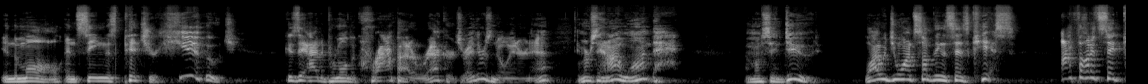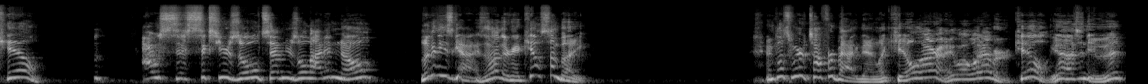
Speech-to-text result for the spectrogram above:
in the mall and seeing this picture, huge, because they had to promote the crap out of records, right? There was no internet. I remember saying, "I want that." My mom saying, "Dude, why would you want something that says Kiss?" I thought it said Kill. I was six years old, seven years old. I didn't know. Look at these guys. I thought they were going to kill somebody. And plus, we were tougher back then. Like, kill? All right, well, whatever. Kill. Yeah, that's the name of it.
